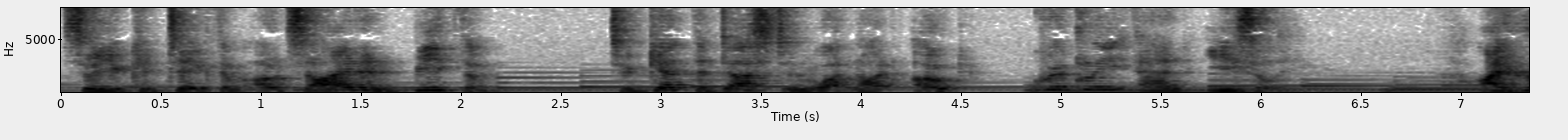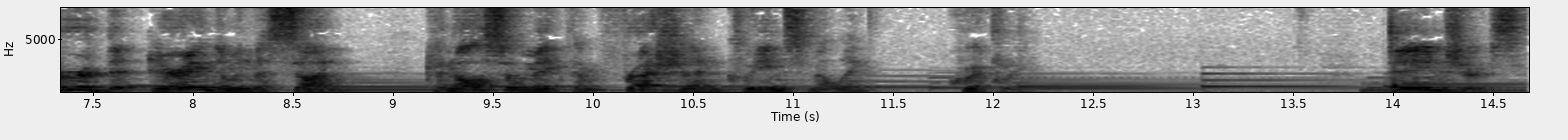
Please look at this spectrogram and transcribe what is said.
so you can take them outside and beat them to get the dust and whatnot out quickly and easily. I heard that airing them in the sun can also make them fresh and clean smelling quickly. Dangers.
